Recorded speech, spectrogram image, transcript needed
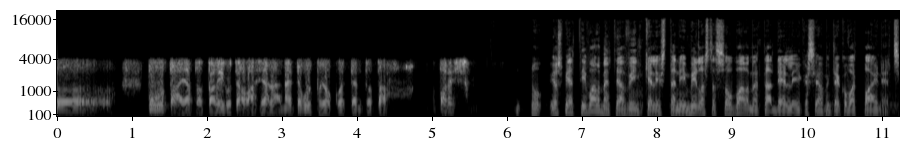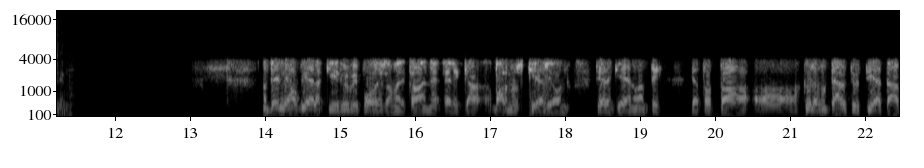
äh, puhutaan ja tota, liikutellaan siellä näiden huippujoukkoiden tota, parissa. No, jos miettii valmentajan vinkkelistä, niin millaista se on valmentaa Delliikasia ja miten kovat paineet siinä No Delli on vieläkin hyvin pohjois-amerikkalainen, eli valmennuskieli on tietenkin englanti. Ja tota, äh, kyllä sun täytyy tietää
